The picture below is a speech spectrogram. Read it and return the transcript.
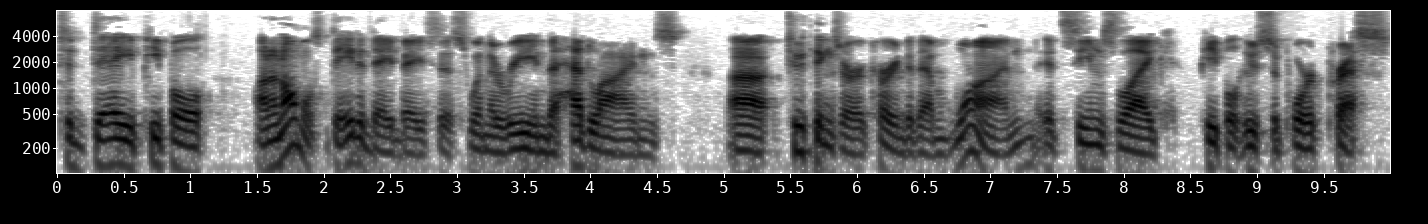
today people on an almost day to day basis when they're reading the headlines, uh, two things are occurring to them. One, it seems like people who support press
